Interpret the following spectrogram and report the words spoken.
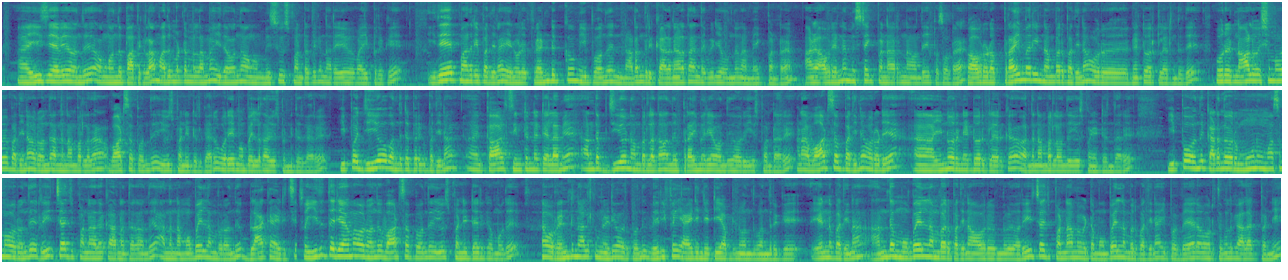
ஈஸியாகவே வந்து அவங்க வந்து பார்த்துக்கலாம் அது மட்டும் இல்லாமல் இதை வந்து அவங்க மிஸ்யூஸ் பண்ணுறதுக்கு நிறைய வாய்ப்பு இருக்குது இதே மாதிரி பார்த்தீங்கன்னா என்னுடைய ஃப்ரெண்டுக்கும் இப்போ வந்து நடந்திருக்கு. இருக்குது அதனால தான் இந்த வீடியோ வந்து நான் மேக் பண்ணுறேன் அவர் என்ன மிஸ்டேக் பண்ணாருன்னு நான் வந்து இப்போ சொல்கிறேன் அவரோட ப்ரைமரி நம்பர் பார்த்தீங்கன்னா ஒரு நெட்ஒர்க்கில் இருந்தது. ஒரு நாலு வருஷமாகவே பார்த்தீங்கன்னா அவர் வந்து அந்த நம்பரில் தான் வாட்ஸ்அப் வந்து யூஸ் பண்ணிட்டு இருக்காரு. ஒரே மொபைலில் தான் யூஸ் பண்ணிட்டு இருக்காரு. இப்போ ஜியோ வந்துட்ட பிறகு பார்த்தீங்கன்னா கால்ஸ் இன்டர்நெட் எல்லாமே அந்த ஜியோ நம்பரில் தான் வந்து ப்ரைமரியாக வந்து அவர் யூஸ் பண்ணுறாரு ஆனால் வாட்ஸ்அப் பார்த்தீங்கன்னா அவருடைய இன்னொரு நெட்ஒர்க்கில் இருக்க அந்த நம்பரில் வந்து யூஸ் பண்ணிட்டு இருந்தார். இப்போ வந்து கடந்த ஒரு மூணு மாதமாக அவர் வந்து ரீசார்ஜ் பண்ணாத காரணத்தால் வந்து அந்த மொபைல் நம்பர் வந்து பிளாக் ஆகிடுச்சு ஸோ இது தெரியாமல் அவர் வந்து வாட்ஸ்அப் வந்து யூஸ் பண்ணிகிட்டே இருக்கும் போது ஒரு ரெண்டு நாளைக்கு முன்னாடி அவருக்கு வந்து வெரிஃபை ஐடென்டிட்டி அப்படின்னு வந்து வந்திருக்கு. என்ன பார்த்தீங்கன்னா அந்த மொபைல் நம்பர் பார்த்தீங்கன்னா அவர் ரீசார்ஜ் பண்ணாமல் விட்ட மொபைல் நம்பர் பார்த்தீங்கன்னா இப்போ வேற ஒருத்தவங்களுக்கு அலர்ட் பண்ணி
